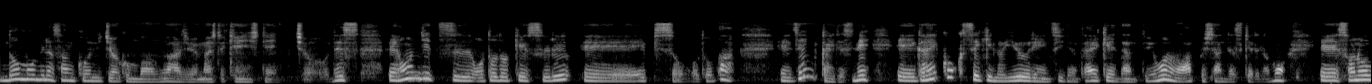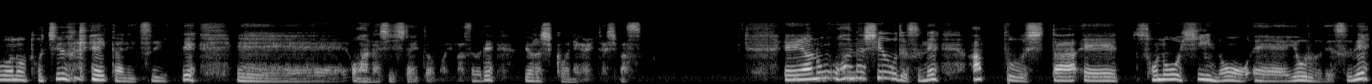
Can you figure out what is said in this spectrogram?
どうも皆さん、こんにちは、こんばんは。はじめまして、剣士店長です。え、本日お届けする、えー、エピソードは、え、前回ですね、え外国籍の幽霊についての体験談というものをアップしたんですけれども、えその後の途中経過について、えお話ししたいと思いますので、よろしくお願いいたします。えー、あのお話をですね、アップした、えー、その日の、えー、夜ですね、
